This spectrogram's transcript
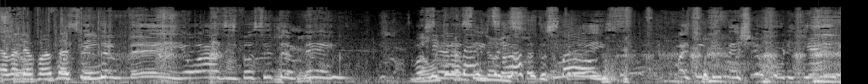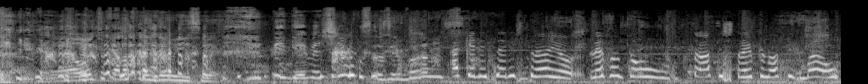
Ela céu. levanta Você assim. também, Oasis, você também. Você era aprendeu sensata dos três. Mas ninguém mexeu com ninguém. É onde que ela aprendeu isso, né? Ninguém mexeu com seus irmãos. Aquele ser estranho levantou um troço estranho pro nosso irmão.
